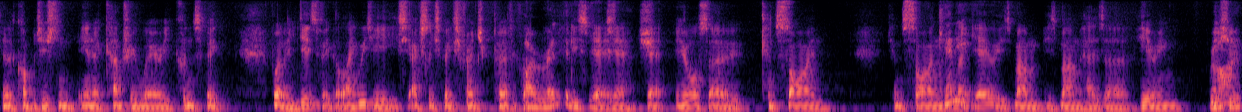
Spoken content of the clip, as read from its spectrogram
you know the competition in a country where he couldn't speak well, he did speak the language. He actually speaks French perfectly. I read that he speaks yeah, French. Yeah, He also can sign. Can sign. Can he? Yeah, his mum. His mum has a hearing right. issue,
